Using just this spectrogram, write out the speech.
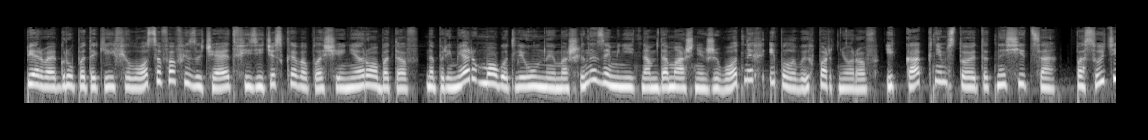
Первая группа таких философов изучает физическое воплощение роботов. Например, могут ли умные машины заменить нам домашних животных и половых партнеров? И как к ним стоит относиться? Относиться. По сути,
